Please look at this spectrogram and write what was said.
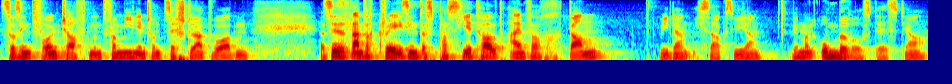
So sind Freundschaften und Familien schon zerstört worden. Das ist halt einfach crazy und das passiert halt einfach dann, wieder, ich sag's wieder, wenn man unbewusst ist. Ja?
